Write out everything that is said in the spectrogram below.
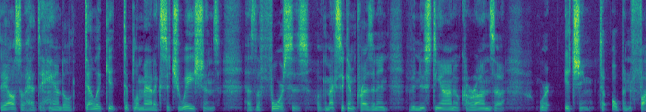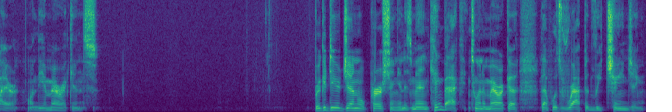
They also had to handle delicate diplomatic situations as the forces of Mexican President Venustiano Carranza were itching to open fire on the Americans. Brigadier General Pershing and his men came back to an America that was rapidly changing.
